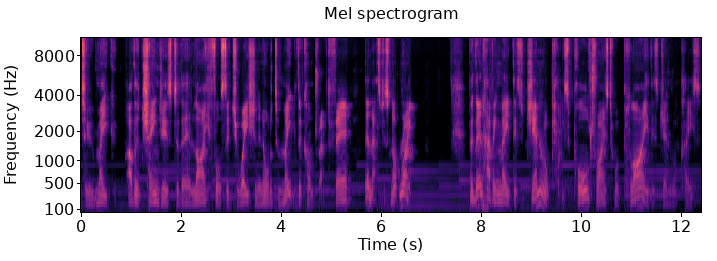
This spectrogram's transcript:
to make other changes to their life or situation in order to make the contract fair, then that's just not right. But then, having made this general case, Paul tries to apply this general case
